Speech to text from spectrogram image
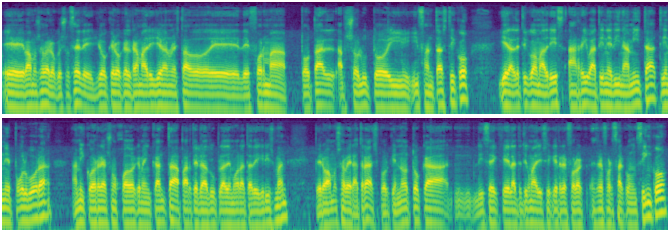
eh, vamos a ver lo que sucede. Yo creo que el Real Madrid llega en un estado de, de forma total, absoluto y, fantástico. Y el Atlético de Madrid arriba tiene dinamita, tiene pólvora. A mí Correa es un jugador que me encanta, aparte de la dupla de Morata de Grisman. Pero vamos a ver atrás, porque no toca. Dice que el Atlético de Madrid se quiere refor- reforzar con un 5.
